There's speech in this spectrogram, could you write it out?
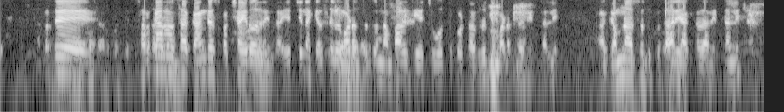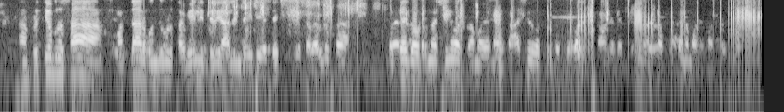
ಮತ್ತೆ ಸರ್ಕಾರ ಸಹ ಕಾಂಗ್ರೆಸ್ ಪಕ್ಷ ಇರೋದ್ರಿಂದ ಹೆಚ್ಚಿನ ಕೆಲಸಗಳು ಮಾಡುವಂಥದ್ದು ನಮ್ಮ ಭಾಗಕ್ಕೆ ಹೆಚ್ಚು ಒತ್ತು ಕೊಟ್ಟು ಅಭಿವೃದ್ಧಿ ಮಾಡುತ್ತ ನಿಟ್ಟಿನಲ್ಲಿ ಗಮನ ಹರಿಸೋದಕ್ಕೂ ದಾರಿ ಆಗ್ತದೆ ಆ ನಿಟ್ಟಿನಲ್ಲಿ. ಪ್ರತಿಯೊಬ್ರು ಸಹ ಮತದಾರ ಬಂಧುಗಳು, ತಾವೇನಿದ್ದೀರಿ ಅಲ್ಲಿಂದ ಇದೆ ಅಧ್ಯಕ್ಷರು ತಾವೆಲ್ಲರೂ ಸಹ ಸತ್ಯೇಗೌಡರನ್ನ ಶ್ರೀನಿವಾಸ ರಾಮಯ್ಯನ ಆಶೀರ್ವಾದ ಚುನಾವಣೆಯಲ್ಲಿ ಮಾಡ್ತಾರೆ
